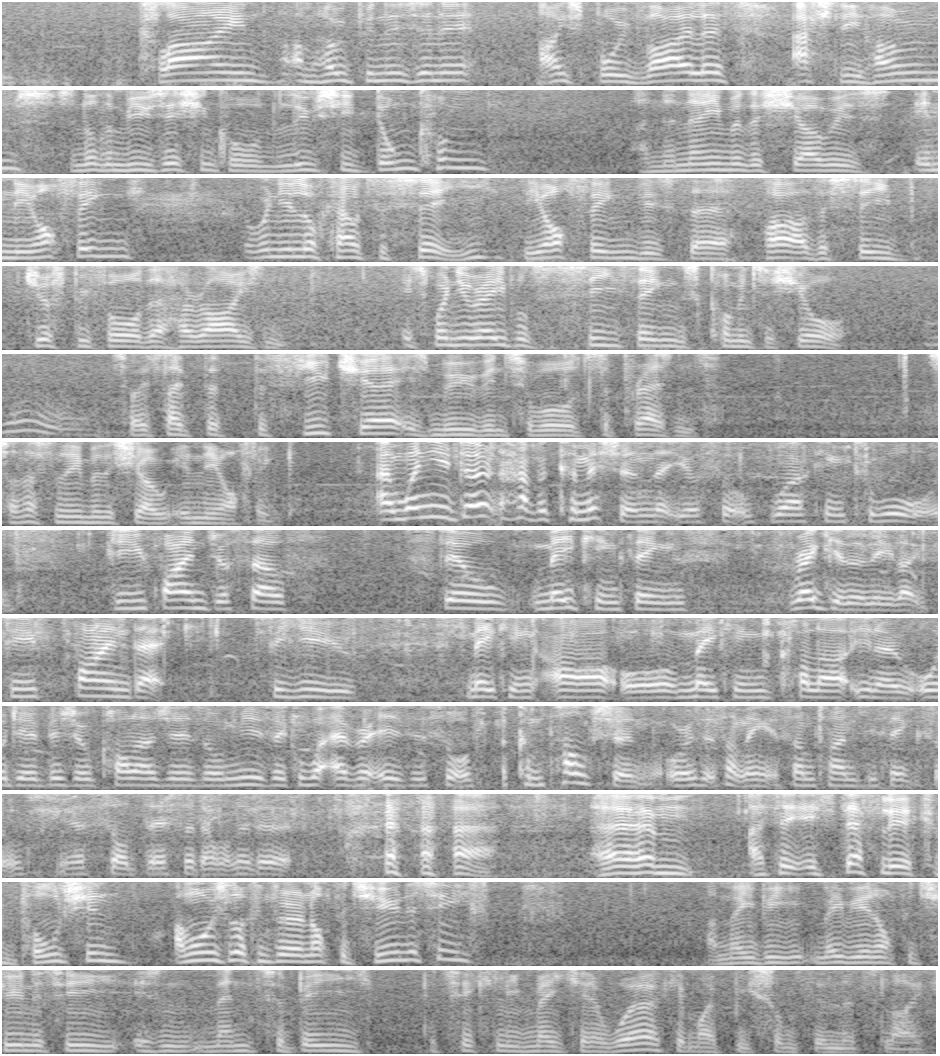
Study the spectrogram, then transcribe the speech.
Klein, I'm hoping is in it. Ice Boy Violet, Ashley Holmes, there's another musician called Lucy Duncombe, and the name of the show is In the Offing. When you look out to sea, the offing is the part of the sea just before the horizon. It's when you're able to see things coming to shore. So it's like the, the future is moving towards the present. So that's the name of the show, In the Offing. And when you don't have a commission that you're sort of working towards, do you find yourself still making things regularly? Like, do you find that for you, making art or making collar, you know, audio-visual collages or music or whatever it is, is sort of a compulsion, or is it something that sometimes you think, sort of, you know, sod this, I don't want to do it? Um, I think it's definitely a compulsion. I'm always looking for an opportunity. And maybe, maybe an opportunity isn't meant to be particularly making a work. It might be something that's like,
